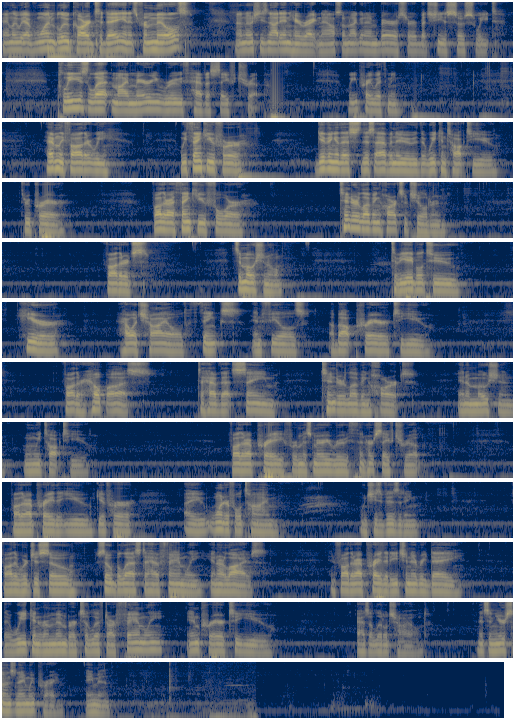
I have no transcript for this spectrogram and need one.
Family, we have one blue card today, and it's from Mills. I know she's not in here right now, so I'm not going to embarrass her, but she is so sweet. Please let my Mary Ruth have a safe trip. Will you pray with me? Heavenly Father, we, we thank you for giving us this avenue that we can talk to you through prayer. Father, I thank you for tender, loving hearts of children. Father, it's, it's emotional to be able to hear how a child thinks and feels about prayer to you. Father, help us to have that same tender, loving heart and emotion when we talk to you. Father, I pray for Miss Mary Ruth and her safe trip. Father, I pray that you give her a wonderful time when she's visiting. Father, we're just so so blessed to have family in our lives. And Father, I pray that each and every day that we can remember to lift our family in prayer to you as a little child. And it's in your son's name we pray. Amen.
